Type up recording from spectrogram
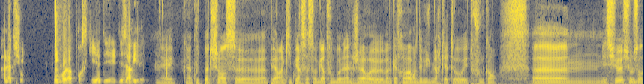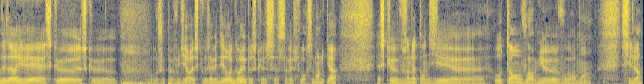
à l'action. Donc voilà pour ce qui est des, arrivées. un coup de pas de chance, euh, Perrin qui perd sa sauvegarde Football Manager 24 euh, heures avant le début du mercato et tout fout le camp. Euh, messieurs, sur le sens des arrivées, est-ce que, est-ce que je peux vous dire, est-ce que vous avez des regrets parce que ça, va être forcément le cas. Est-ce que vous en attendiez autant, voire mieux, voire moins, Sylvain?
